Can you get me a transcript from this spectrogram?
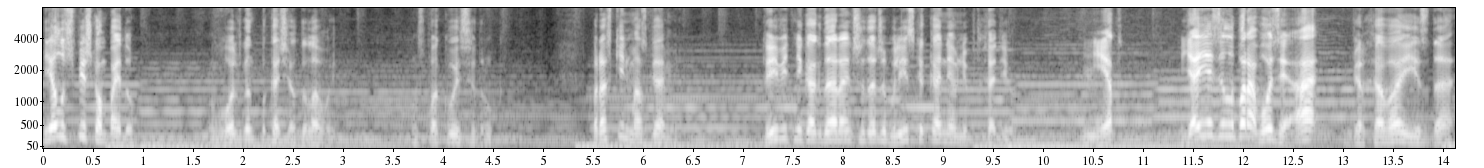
Я лучше пешком пойду. Вольфганг покачал головой. Успокойся, друг. Пораскинь мозгами. Ты ведь никогда раньше даже близко к коням не подходил. Нет. Я ездил на паровозе, а... Верховая езда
